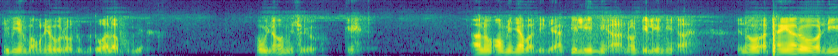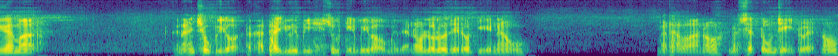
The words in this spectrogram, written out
ဒီပြင်ပေါင်ထဲကိုတော့သူမသွားတော့ဘူးဗျဟုတ်ပြီနော်မချွေတို့ကဲအားလုံးအောင်မြင်ကြပါစေဗျာတစ်လေးနှစ်အားနော်တစ်လေးနှစ်အားကျွန်တော်အထိုင်ကတော့နီးကံမှကနန်းချုပ်ပြီးတော့တစ်ခါထပ်ရွေးပြီးစုတင်ပေးပါဦးမယ်ဗျာနော်လောလောဆယ်တော့ဒီကနန်းကိုမှတ်ထားပါနော်23ချိန်အတွက်နော်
